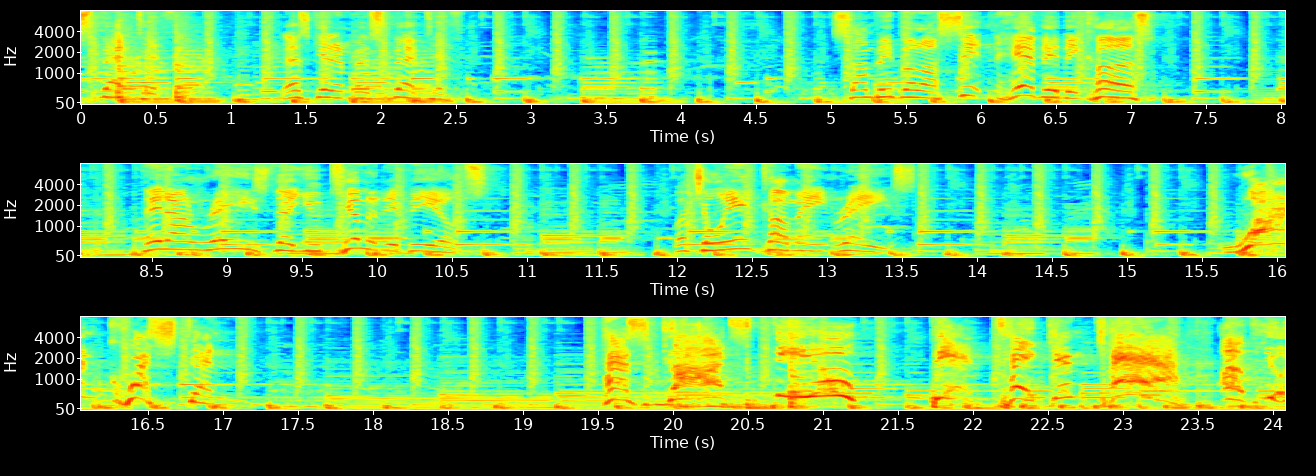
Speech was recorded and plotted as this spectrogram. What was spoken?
perspective. Let's get in perspective. Some people are sitting heavy because they don't raise the utility bills, but your income ain't raised. One question Has God still been taking care of you?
